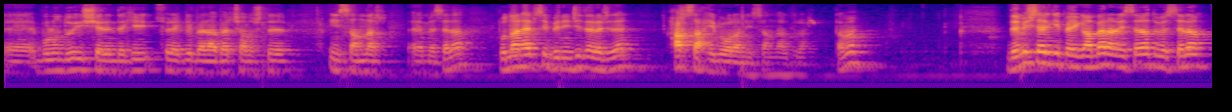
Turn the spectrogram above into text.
e, bulunduğu iş yerindeki sürekli beraber çalıştığı insanlar e, mesela bunlar hepsi birinci dereceden hak sahibi olan insanlardılar. Tamam? Demişler ki Peygamber aleyhissalatu vesselam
